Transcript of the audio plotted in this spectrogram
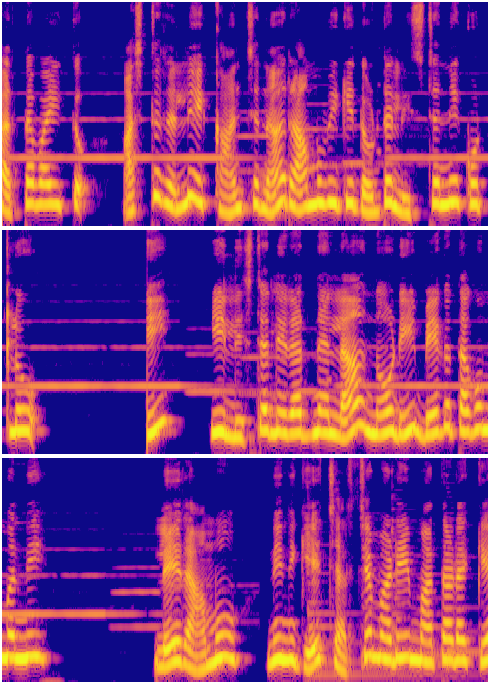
ಅರ್ಥವಾಯಿತು. ಅಷ್ಟರಲ್ಲಿ ಕಾಂಚನ ರಾಮುವಿಗೆ ದೊಡ್ಡ ಲಿಸ್ಟನ್ನೇ ಕೊಟ್ಲು. ಈ ಈ ಲಿಸ್ಟಲ್ಲಿರೋದ್ನೆಲ್ಲ ನೋಡಿ ಬೇಗ ತಗೊಂಬನ್ನಿ. ಲೇ ರಾಮು, ನಿನಗೆ ಚರ್ಚೆ ಮಾಡಿ ಮಾತಾಡಕ್ಕೆ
